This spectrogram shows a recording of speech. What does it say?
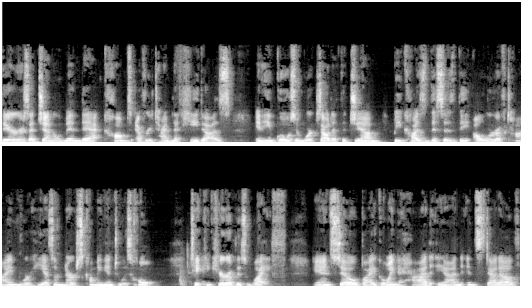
there's a gentleman that comes every time that he does and he goes and works out at the gym because this is the hour of time where he has a nurse coming into his home taking care of his wife. And so by going ahead and instead of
